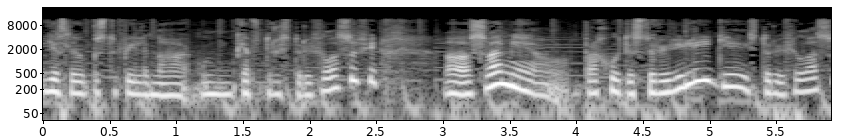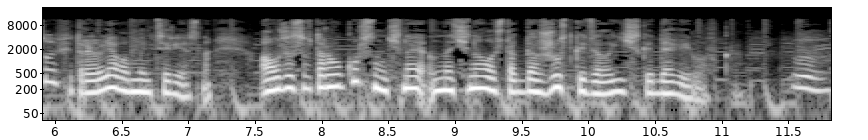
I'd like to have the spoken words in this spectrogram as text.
если вы поступили на кафедру истории и философии, а, с вами проходит историю религии, историю философии, траля вам интересно. А уже со второго курса начина- начиналась тогда жесткая идеологическая давиловка. М.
